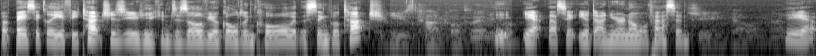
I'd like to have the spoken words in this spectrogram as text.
But basically, if he touches you, he can dissolve your golden core with a single touch. You just can't cultivate Y- Yeah, that's it. You're done. You're a normal person. Yeah.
